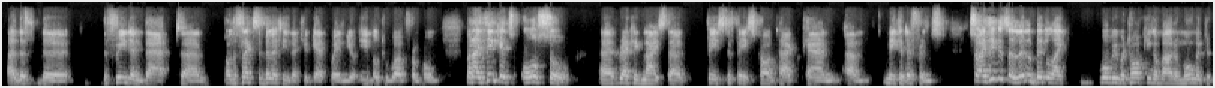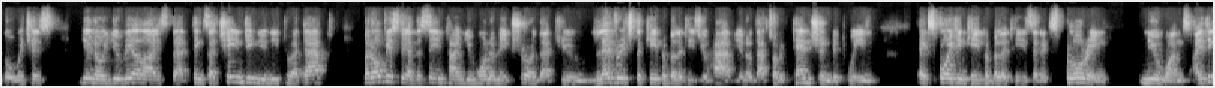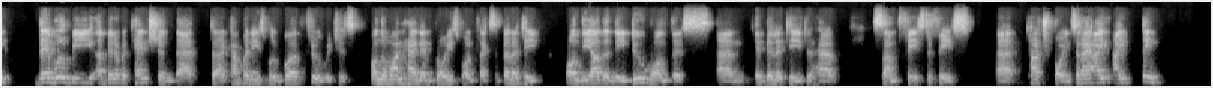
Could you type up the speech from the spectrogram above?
uh, the, the, the freedom that, um, or the flexibility that you get when you're able to work from home. But I think it's also uh, recognized that face to face contact can um, make a difference. So I think it's a little bit like what we were talking about a moment ago, which is, you know, you realize that things are changing, you need to adapt. but obviously at the same time you want to make sure that you leverage the capabilities you have you know that sort of tension between exploiting capabilities and exploring new ones i think there will be a bit of a tension that uh, companies will work through which is on the one hand employees want flexibility on the other they do want this um, ability to have some face-to-face uh, touch points and I, I, I think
